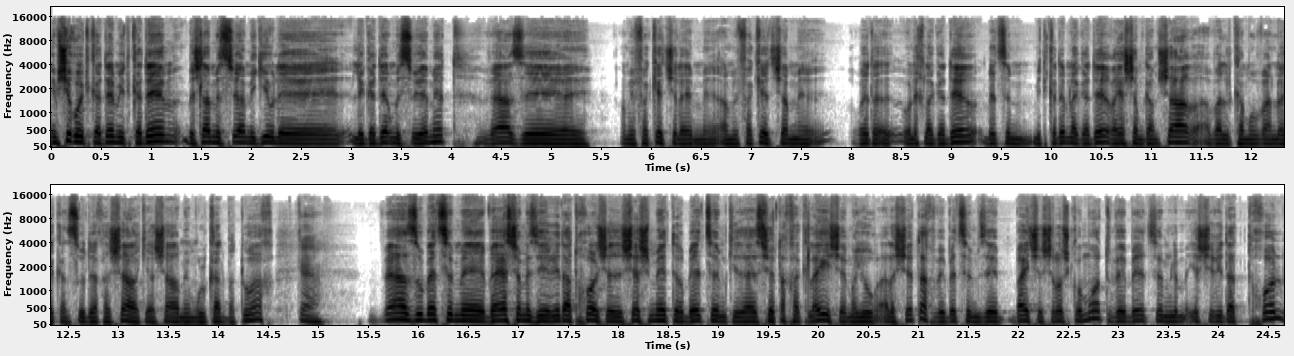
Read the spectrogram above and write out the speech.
המשיכו להתקדם, להתקדם, בשלב מסוים הגיעו לגדר מסוימת, ואז אה, המפקד שלהם, המפקד שם הולך לגדר, בעצם מתקדם לגדר, היה שם גם שער, אבל כמובן לא ייכנסו דרך השער, כי השער ממולכד בטוח. כן. ואז הוא בעצם, אה, והיה שם איזו ירידת חול של 6 מטר בעצם, כי זה היה שטח חקלאי, שהם היו על השטח, ובעצם זה בית של שלוש קומות, ובעצם יש ירידת חול.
